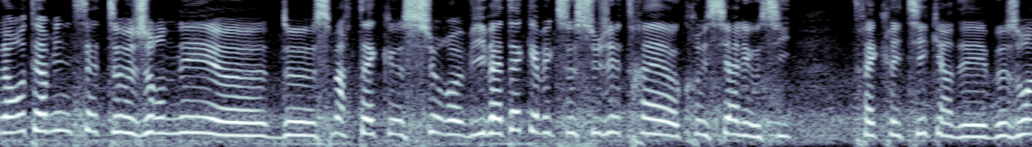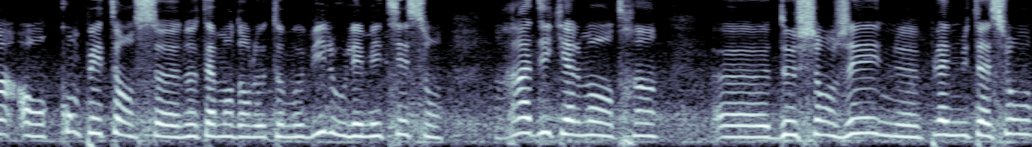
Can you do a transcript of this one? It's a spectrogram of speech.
Alors on termine cette journée euh, de Smart Tech sur Vivatech avec ce sujet très euh, crucial et aussi très critique, des besoins en compétences, euh, notamment dans l'automobile, où les métiers sont radicalement en train de changer, une pleine mutation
